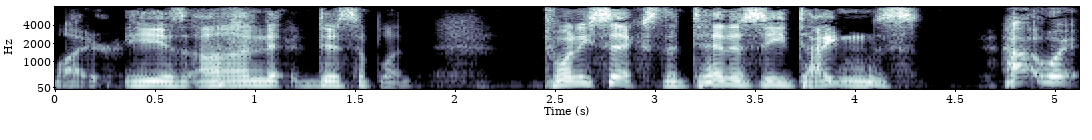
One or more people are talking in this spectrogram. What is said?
Liar. He is undisciplined. 26, the Tennessee Titans. How wait,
